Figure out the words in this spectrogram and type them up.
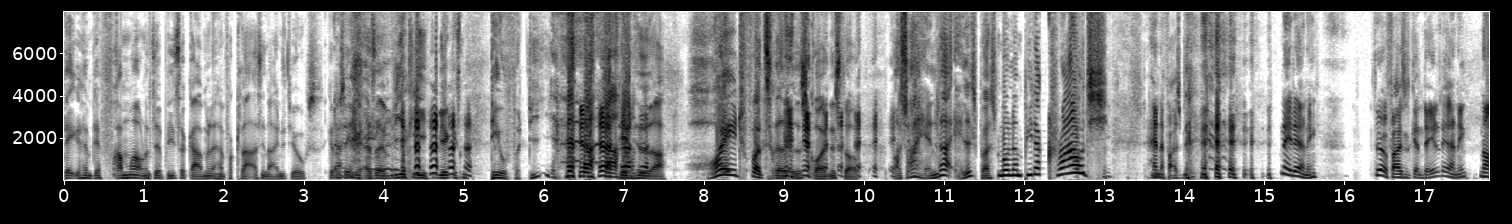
Daniel han bliver fremragende til at blive så gammel, at han forklarer sine egne jokes. Kan du se det? Altså virkelig, virkelig sådan. Det er jo fordi, den hedder højt for træets grønne stop. Og så handler alle spørgsmål om Peter Crouch. Han er faktisk med. Nej, det er han ikke. Det er jo faktisk en skandale, det er han ikke. Nå,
